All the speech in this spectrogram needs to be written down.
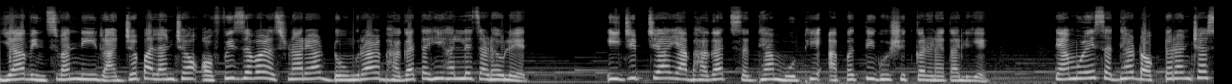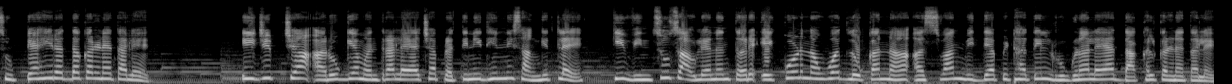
या विंचवांनी राज्यपालांच्या ऑफिसजवळ असणाऱ्या डोंगराळ भागातही हल्ले चढवले आहेत इजिप्तच्या या भागात सध्या मोठी आपत्ती घोषित करण्यात आली आहे. त्यामुळे सध्या डॉक्टरांच्या सुट्ट्याही रद्द करण्यात आल्या आहेत. इजिप्तच्या आरोग्य मंत्रालयाच्या प्रतिनिधींनी सांगितलंय की विंचू चावल्यानंतर एकोणनव्वद लोकांना अस्वान विद्यापीठातील रुग्णालयात दाखल करण्यात आलंय.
